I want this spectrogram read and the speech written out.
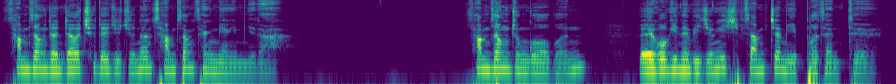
삼성전자의 최대 주주는 삼성생명입니다. 삼성중공업은 외국인의 비중이 13.2%,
